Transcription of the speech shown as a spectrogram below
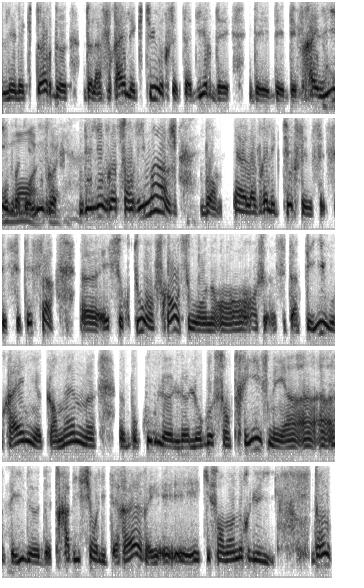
les lecteurs de, de la vraie lecture, c'est-à-dire des, des, des, des, vrais livres, des livres, des livres sans images. Bon, euh, la vraie lecture, c'était ça. Euh, et surtout en France, où on, on c'est un pays où règne quand même beaucoup le, le logocentrisme et un, un, pays de, de, tradition littéraire et, et, et qui s'en enorgueillit. Donc,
